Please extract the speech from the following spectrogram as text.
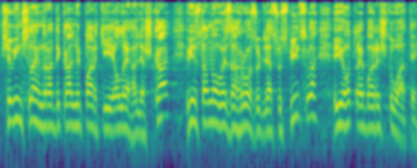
що він член радикальної партії Олега Ляшка, він становить загрозу для суспільства, і його треба арештувати.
